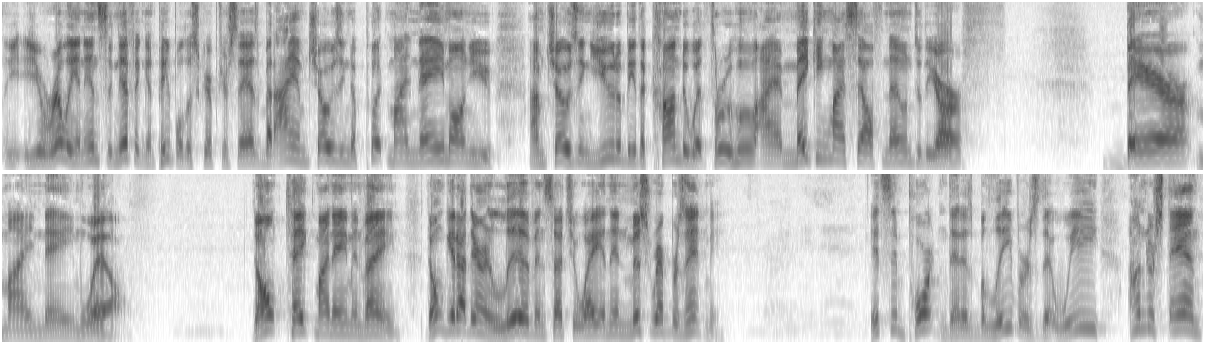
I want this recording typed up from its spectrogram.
you're really an insignificant people, the scripture says, but I am choosing to put my name on you. I'm choosing you to be the conduit through whom I am making myself known to the earth. Bear my name well. Don't take my name in vain. Don't get out there and live in such a way and then misrepresent me. It's important that as believers that we understand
